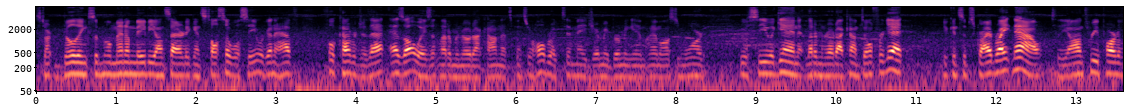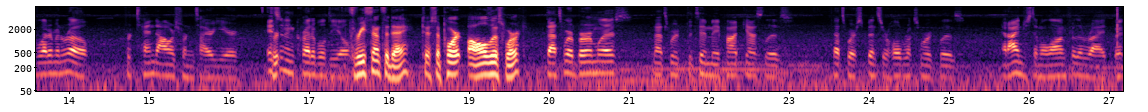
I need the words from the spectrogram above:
Start building some momentum maybe on Saturday against Tulsa. We'll see. We're going to have full coverage of that as always at LettermanRow.com. That's Spencer Holbrook, Tim May, Jeremy Birmingham. I am Austin Ward. We will see you again at LettermanRow.com. Don't forget, you can subscribe right now to the On Three part of Letterman Row for $10 for an entire year. It's an incredible deal. Three cents a day to support all this work. That's where Berm lives. That's where the Tim May podcast lives. That's where Spencer Holbrook's work lives. And I just am along for the ride. But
